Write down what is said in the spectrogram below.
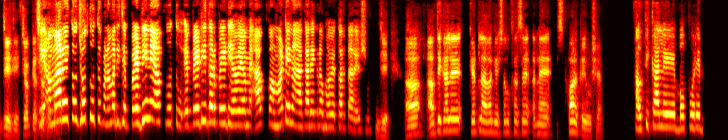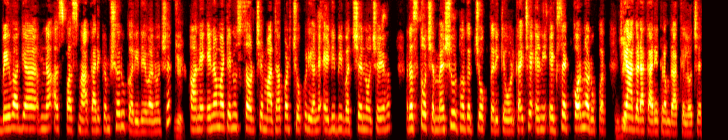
જી જી ચોક્કસ જે અમારે તો જોતું હતું પણ અમારી જે પેઢીને આપવું હતું એ પેઢી દર પેઢી હવે અમે આપવા માટેના આ કાર્યક્રમ હવે કરતા રહેશું. જી. આવતીકાલે કેટલા વાગે શરૂ થશે અને સ્થળ કયું છે? આવતીકાલે બપોરે બે વાગ્યાના આસપાસમાં આ કાર્યક્રમ શરૂ કરી દેવાનો છે. અને એના માટેનું સ્થળ છે માધાપર ચોકડી અને એડીબી વચ્ચેનો છે રસ્તો છે મૈસૂર ભગત ચોક તરીકે ઓળખાય છે. એની એક્ઝેક્ટ કોર્નર ઉપર ત્યાં આગળ આ કાર્યક્રમ રાખેલો છે.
